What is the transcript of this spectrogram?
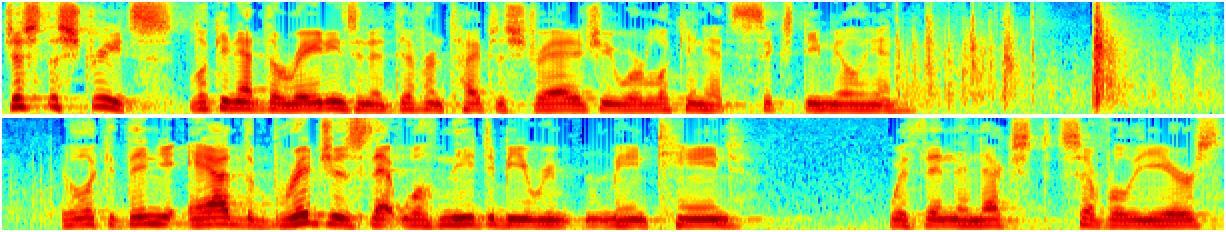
just the streets, looking at the ratings and the different types of strategy, we're looking at 60 million. You look at, then you add the bridges that will need to be maintained within the next several years,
